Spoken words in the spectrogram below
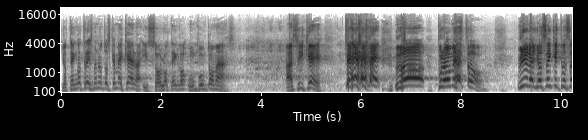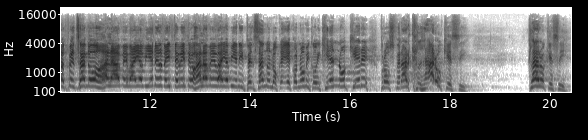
Yo tengo tres minutos que me queda y solo tengo un punto más. Así que te lo prometo. Mira, yo sé que tú estás pensando, ojalá me vaya bien el 2020, ojalá me vaya bien y pensando en lo que económico. ¿Y quién no quiere prosperar? Claro que sí. Claro que sí.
